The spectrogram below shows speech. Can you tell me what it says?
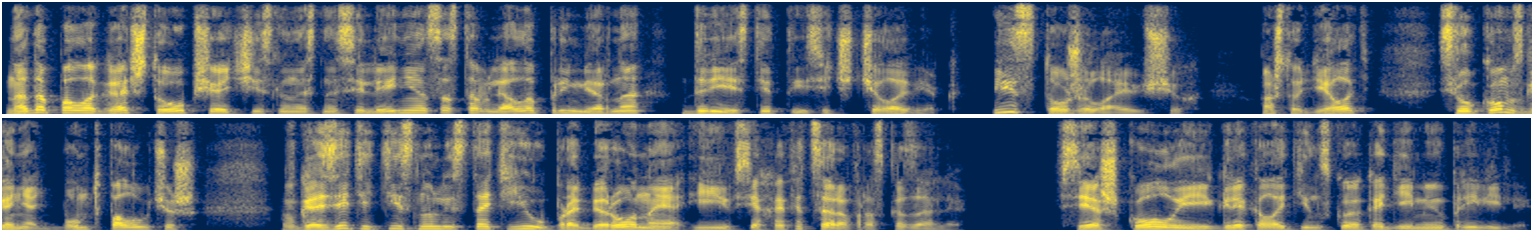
надо полагать, что общая численность населения составляла примерно 200 тысяч человек и 100 желающих. А что делать? Силком сгонять бунт получишь, в газете тиснули статью про Берона и всех офицеров рассказали. Все школы и греко-латинскую академию привили.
